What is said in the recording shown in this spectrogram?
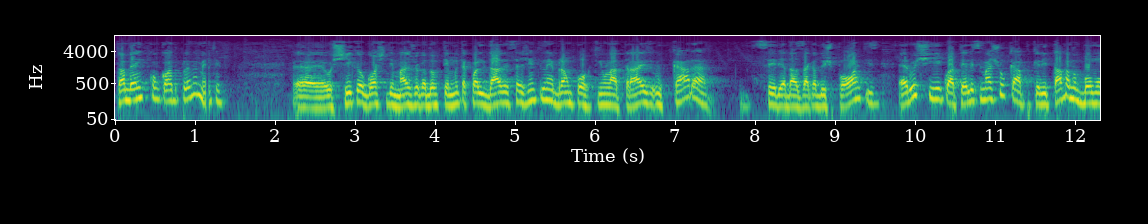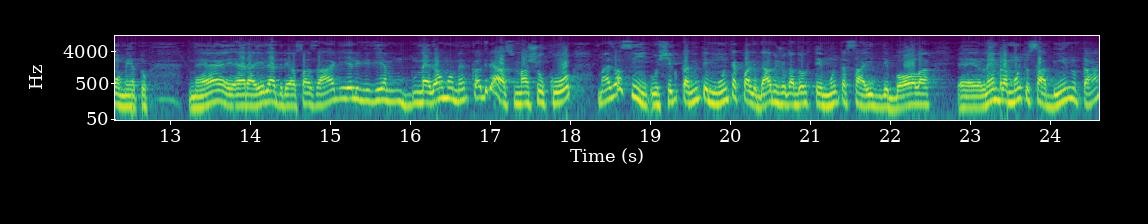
Também concordo plenamente. É, o Chico eu gosto demais, o jogador que tem muita qualidade. E se a gente lembrar um pouquinho lá atrás, o cara seria da zaga do esportes era o Chico, até ele se machucar, porque ele estava num bom momento, né? Era ele, Adriel Sazag, e ele vivia melhor momento que o Adriel. Se machucou, mas assim, o Chico para mim tem muita qualidade, um jogador que tem muita saída de bola, é, lembra muito o Sabino, tá?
